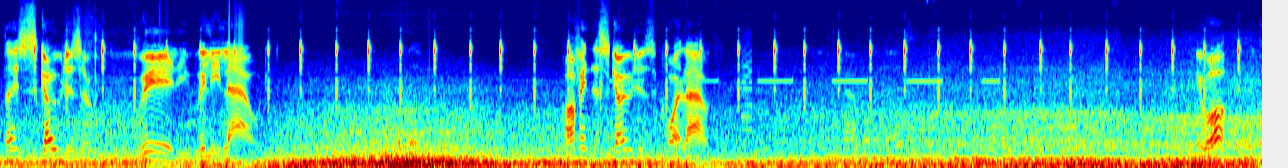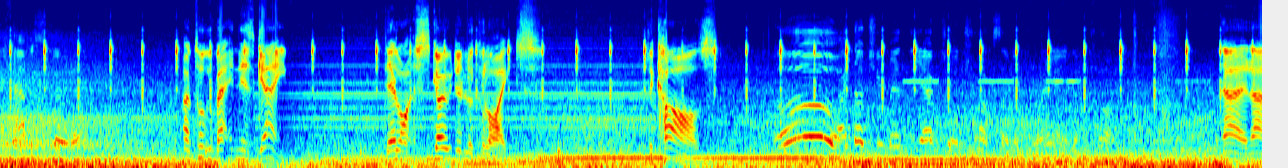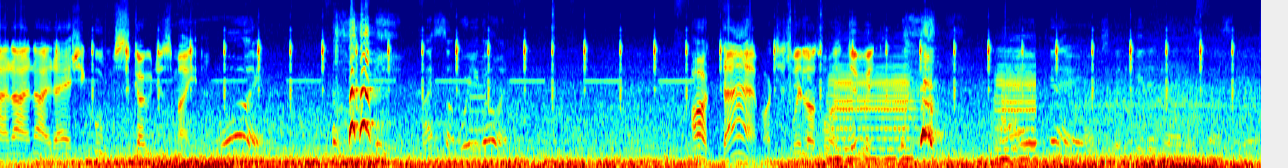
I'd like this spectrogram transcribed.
those Skodas are really, really loud. I think the Skodas are quite loud. You have one of those? You what? Did you have a Skoda? I'm talking about in this game. They're like Skoda lookalikes. The cars. Oh, I thought you meant the actual trucks, like a brand of truck. No, no, no, no. They actually call them Skodas, mate. Boy! I saw. Where you going? Oh, damn. I just realised what I was doing. okay, I'm just gonna get in on this mess here.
